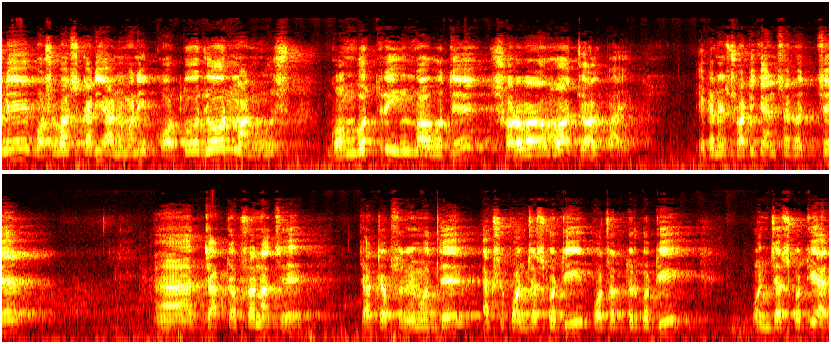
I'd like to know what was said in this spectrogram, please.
অঞ্চলে বসবাসকারী আনুমানিক কতজন মানুষ গঙ্গোত্রী হিমবাহ হতে সরবরাহ জল পায়? এখানে সঠিক অ্যান্সার হচ্ছে চারটে অপশন আছে। চারটে অপশনের মধ্যে একশো পঞ্চাশ কোটি, পঁচাত্তর কোটি, পঞ্চাশ কোটি আর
